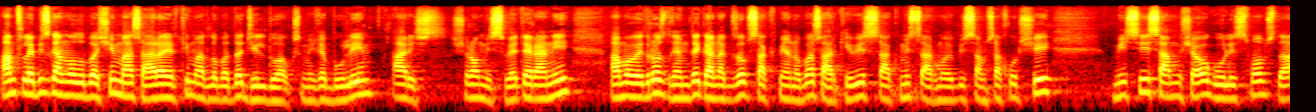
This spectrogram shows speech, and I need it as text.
ამ წლების განმავლობაში მას არაერთი მადლობა და ჯილდო აქვს მიღებული. არის შრომის ვეტერანი. ამავე დროს დღემდე განაგზობს საქმიანობას არქივის საქმის წარმოების სამსახურში. მისი სამუშაო გულისხმობს და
